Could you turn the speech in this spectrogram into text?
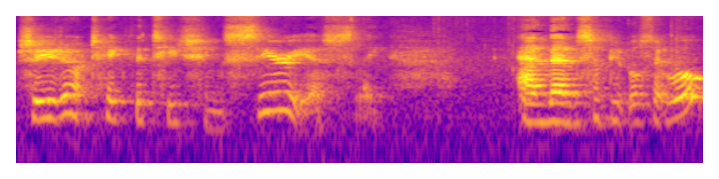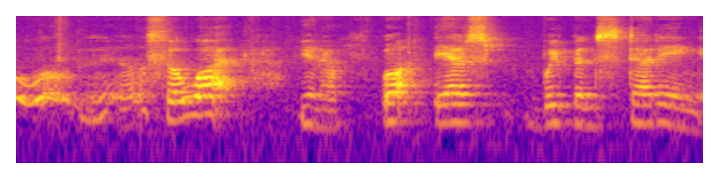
So you don't take the teaching seriously. And then some people say, well, well so what? You know, well, as we've been studying,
